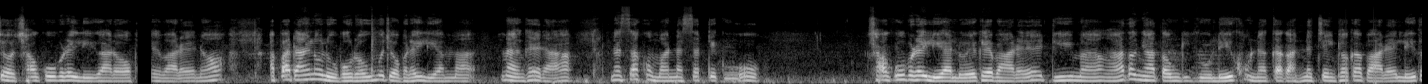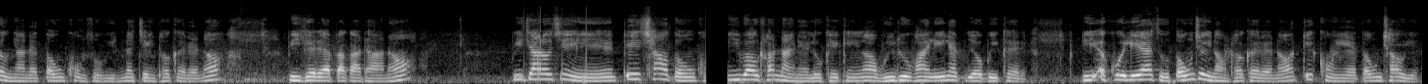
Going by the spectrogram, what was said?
ကျော်6ကိုပြိတ်လေးကတော့ဖဲပါတယ်နော်အပတ်တိုင်းလို့လို့ဗုဒ္ဓဦးမကျော်ပြိတ်လေးကမှမှန်ခဲ့တာ29မှ21ကို 6ကိုပရိတ်လေးကလွဲခဲ့ပါတယ်ဒီမှာ933ကီကို4ခွန်နဲ့ကက်က2ကြိမ်ထွက်ခဲ့ပါတယ်439နဲ့3ခွန်ဆိုပြီး2ကြိမ်ထွက်ခဲ့တယ်နော်ပြီးခဲ့တဲ့ဘက်ကဒါနော်ပြီးကြလို့ချင်း163ခွန်ပြီးပေါက်ထွက်နိုင်တယ်လို့ခေခင်ကဗီဒီယိုဖိုင်လေးနဲ့ပြောပေးခဲ့တယ်ဒီအခွေလေးကဆို3ကြိမ်တောင်ထွက်ခဲ့တယ်နော်1ခွန်ရယ်36ရယ်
